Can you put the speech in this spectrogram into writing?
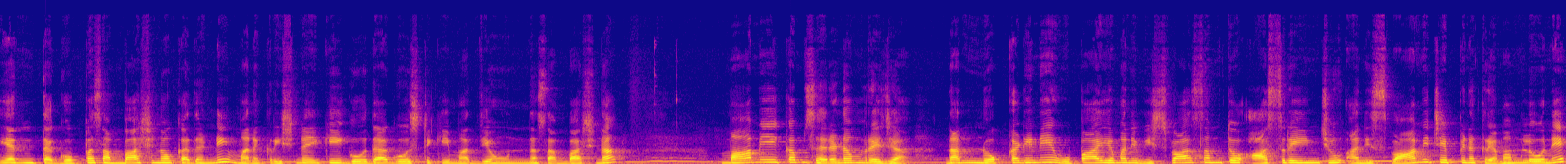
ఎంత గొప్ప సంభాషణో కదండి మన కృష్ణయ్యకి గోదా గోష్ఠికి మధ్య ఉన్న సంభాషణ. మామేకం శరణం వ్రజ. నన్నొక్కడినే ఉపాయమని విశ్వాసంతో ఆశ్రయించు అని స్వామి చెప్పిన క్రమంలోనే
